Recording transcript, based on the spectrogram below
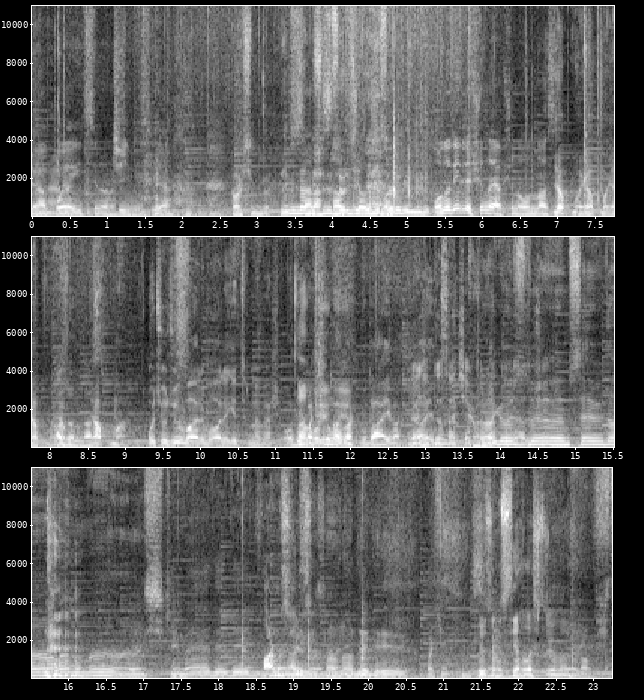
Ya boya gitsin onun şimdi ya. Bak şimdi. Deminden düşünüp söyleyecektim de söylemeyeyim dedim. Onu değil de şunu da yap şunu onu az. Yapma yapma yapma. Az yapma, onu, az. Yapma. O çocuğu bari bu hale getirme ver. O değil Tamam, bak boyuyor, şunlar boyuyor. bak bu daha iyi bak. Birazcık da saç yap. Kara tırnak yap, biraz bir şey. gözlüm sevdalanmış kime dedim. Far mı sürüyorsun? sana dedim. Bakayım. Gözünü siyahlaştırıyorum abi. Al işte.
